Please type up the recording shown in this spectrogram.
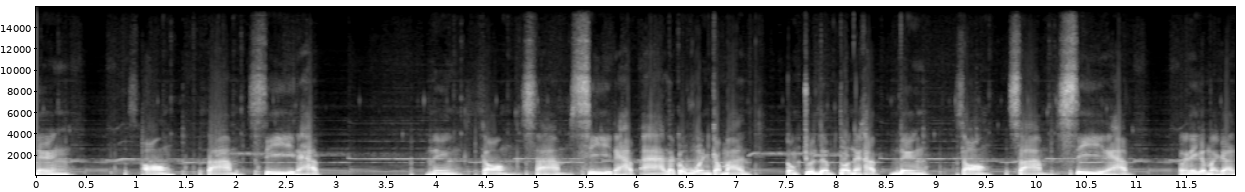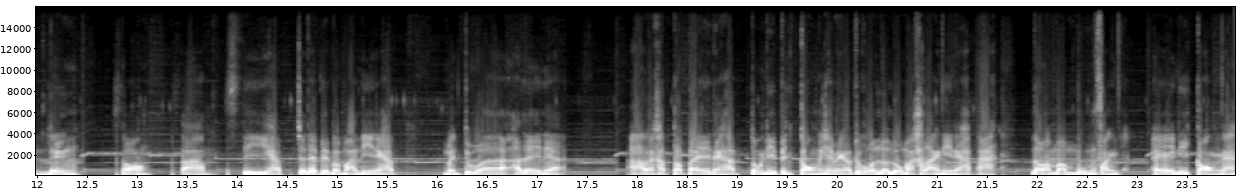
1 2 3 4 นะครับ หนึ่งสองสามสี่นะครับอ่าแล้วก็วนกลับมาตรงจุดเริ่มต้นนะครับหนึ่งสองสามสี่นะครับ ตรงนี้ก็เหมือนกันหนึ่งสองสามสี่ครับ จะได้เป็นประมาณนี้นะครับ เหมือนตัวอะไรเนี่ยเอาละครับต่อไปนะครับ ตรงนี้เป็นกล่องใช่ไหมครับทุกคนเราลงมาข้างล่างนี่นะครับอะเรามามุมฝั่งไอ้นี่กล่องนะ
